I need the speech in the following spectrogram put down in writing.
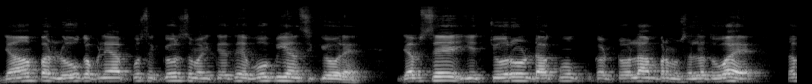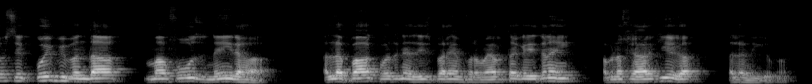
जहाँ पर लोग अपने आप को सिक्योर समझते थे, वो भी अनसिक्योर हैं। जब से ये चोरों डाकुओं का टोला हम पर मुसलत हुआ है, तब से कोई भी बंदा महफूज नहीं रहा। अल्लाह पाक वतन अज़ीज़ पर हम फरमाया अब तक इतना ही। अपना ख्याल रखिएगा। अल्लाह नहीं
